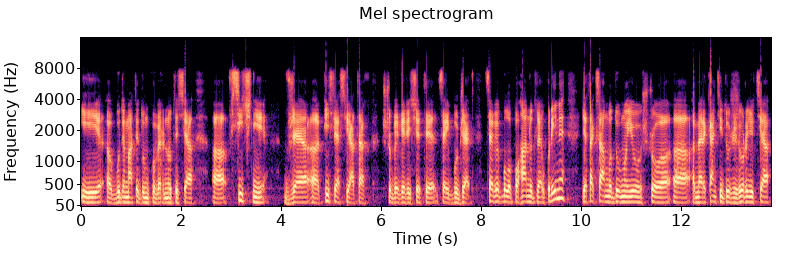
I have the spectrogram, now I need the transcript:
і е, буде мати думку вернутися е, в січні вже е, після святах, щоб вирішити цей бюджет. Це би було погано для України. Я так само думаю, що е, американці дуже журються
